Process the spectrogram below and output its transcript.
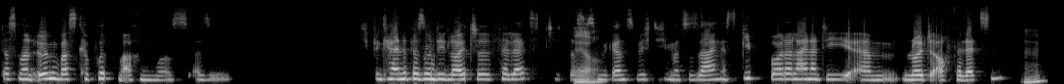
dass man irgendwas kaputt machen muss. Also ich bin keine Person, die Leute verletzt. Das ja. ist mir ganz wichtig immer zu sagen. Es gibt Borderliner, die ähm, Leute auch verletzen. Mhm.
